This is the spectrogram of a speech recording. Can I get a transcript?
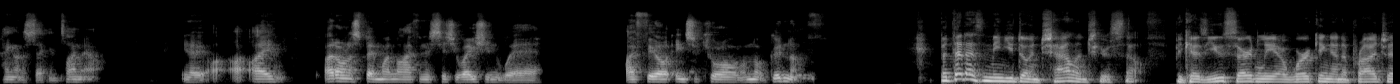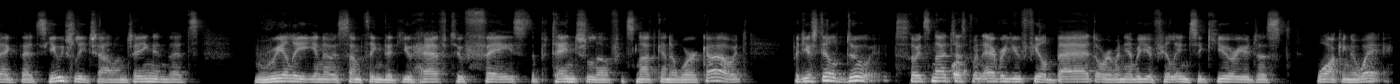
hang on a second, time out. You know, I, I, I don't want to spend my life in a situation where I feel insecure or I'm not good enough. But that doesn't mean you don't challenge yourself because you certainly are working on a project that's hugely challenging and that's really, you know, something that you have to face the potential of it's not going to work out, but you still do it. So it's not just whenever you feel bad or whenever you feel insecure, you're just walking away?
